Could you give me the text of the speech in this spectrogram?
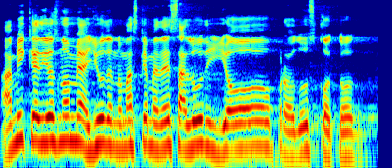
A mí que Dios no me ayude, nomás que me dé salud y yo produzco todo.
